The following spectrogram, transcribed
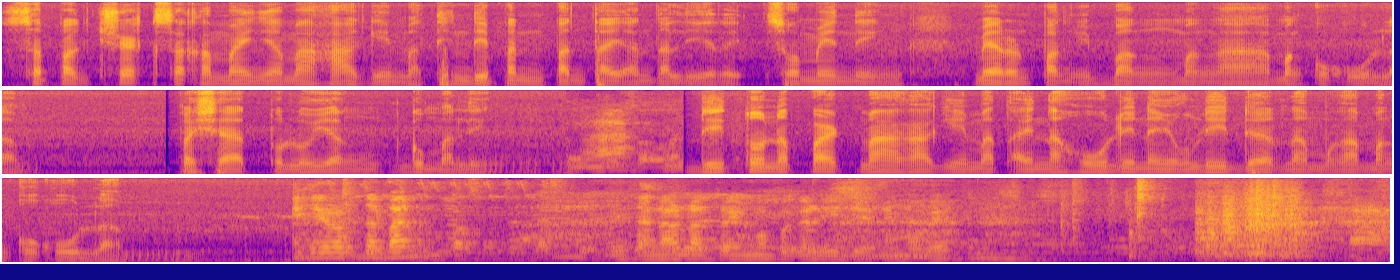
Sa pag-check sa kamay niya mga kagimat, hindi pa pantay ang daliri. So meaning, meron pang ibang mga mangkukulam. Pa siya tuluyang gumaling. Dito na part mga kagimat ay nahuli na yung leader ng mga mangkukulam. Leader of the band. May tanaw na to yung mga pagka-leader ni mo, be. Ah.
